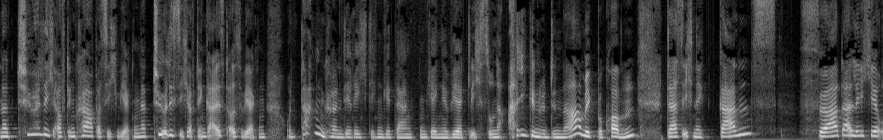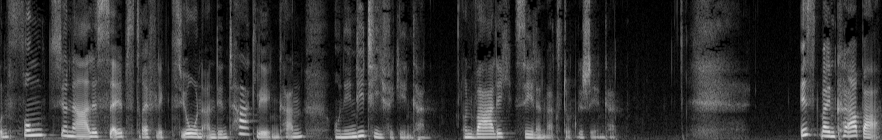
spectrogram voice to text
natürlich auf den Körper sich wirken, natürlich sich auf den Geist auswirken. Und dann können die richtigen Gedankengänge wirklich so eine eigene Dynamik bekommen, dass ich eine ganz förderliche und funktionale Selbstreflexion an den Tag legen kann und in die Tiefe gehen kann und wahrlich Seelenwachstum geschehen kann. Ist mein Körper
